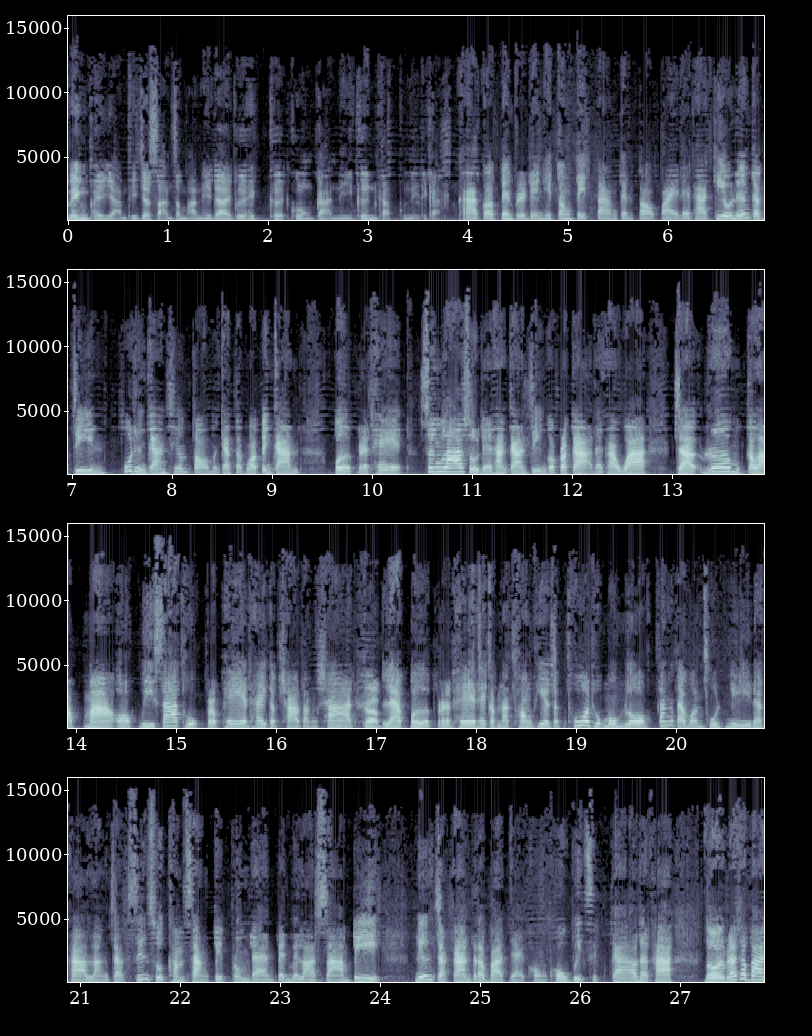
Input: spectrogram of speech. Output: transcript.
เร่งพยายามที่จะสารสัมพันธ์ให้ได้เพื่อให้เกิดโครงการนี้ขึ้นครับคุณนิติการค่ะ ก็เป็นประเด็นที่ต้องติดตามกันต่อไปนะคะ เกี่ยวเนื่องกับจีน พูดถึงการเชื่อมต่อเหมือนกันแต่ว่าเป็นการเปิดประเทศ ซึ่งล่าสุดในทางการจีนก็ประกาศนะคะว่า จะเริ่มกลับมาออกวีซ่าทุกประเภทให้กับชาวต่างชาติ และเปิดประเทศให้กับนักท่องเที่ยวจากทั่วทุกมุมโลกตั้งแต่วันพุธนี้นะคะ หลังจากสิ้นสุดคำสั่งปิดพรมแดนเป็นเวลา 3 ปี เนื่องจากการระบาดใหญ่ของโควิด -19 นะคะ โดยรัฐบาล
